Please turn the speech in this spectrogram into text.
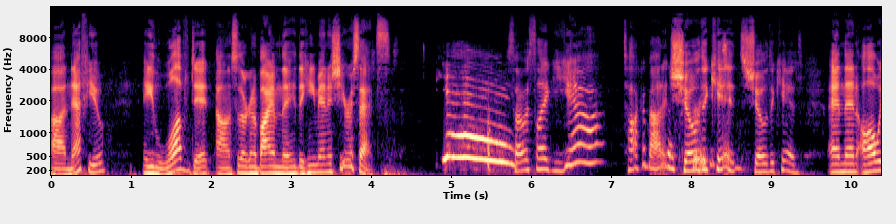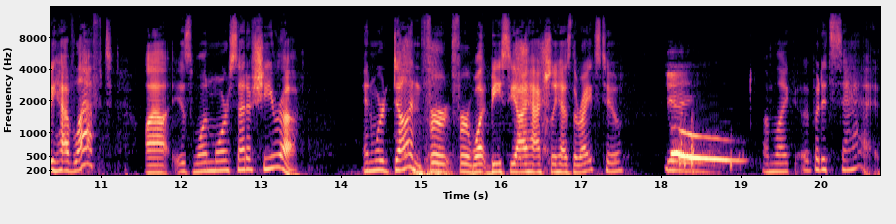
uh, nephew. He loved it, uh, so they're going to buy him the, the He-Man and She-Ra sets. Yay! So it's like, yeah, talk about it. That's show the kids. Show the kids. And then all we have left uh, is one more set of She-Ra, and we're done for for what BCI actually has the rights to. Yay. I'm like, uh, but it's sad.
